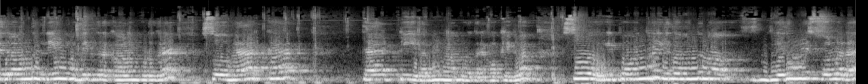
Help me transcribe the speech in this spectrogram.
இதுல வந்து நேம் அப்படிங்கிற காலம் கொடுக்குறேன். ஸோ வேர்க்க தேர்ட்டி அப்படின்னு நான் கொடுக்குறேன். ஓகேங்களா ஸோ இப்போ வந்து இதை வந்து நான் எதுவுமே சொல்லலை.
